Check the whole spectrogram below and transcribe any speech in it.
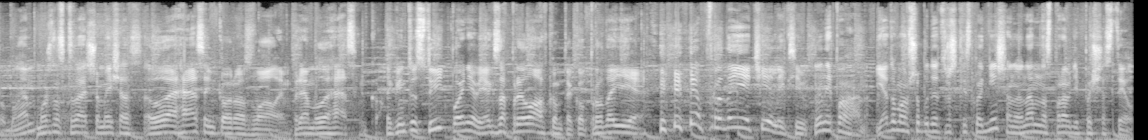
проблем. Можна сказати, що ми зараз легесенько розвалимо. Прям легесенько. Так він тут стоїть, поняв, як за прилавком тако продає. продає челіксів. Ну непогано. Я думав, що буде трошки складніше, але нам насправді пощастило.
